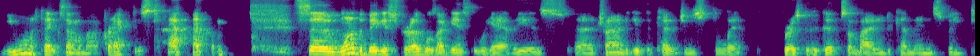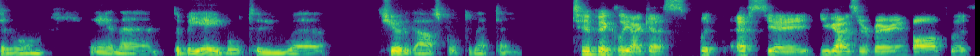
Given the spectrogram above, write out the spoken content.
you want to take some of my practice time. so, one of the biggest struggles, I guess, that we have is uh, trying to get the coaches to let, for us to hook up somebody to come in and speak to them and uh, to be able to uh, share the gospel to that team. Typically, I guess, with FCA, you guys are very involved with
